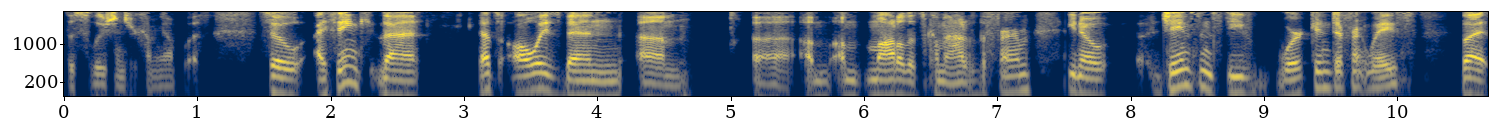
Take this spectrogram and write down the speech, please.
the solutions you're coming up with. So I think that that's always been um, a, a model that's come out of the firm. You know, James and Steve work in different ways, but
